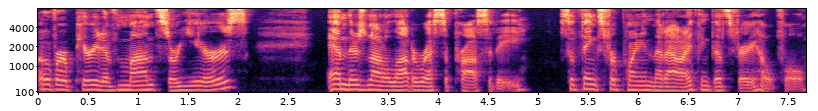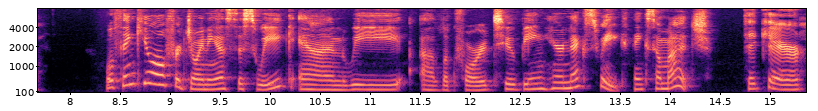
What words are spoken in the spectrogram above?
over a period of months or years. And there's not a lot of reciprocity. So thanks for pointing that out. I think that's very helpful. Well, thank you all for joining us this week. And we uh, look forward to being here next week. Thanks so much. Take care.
